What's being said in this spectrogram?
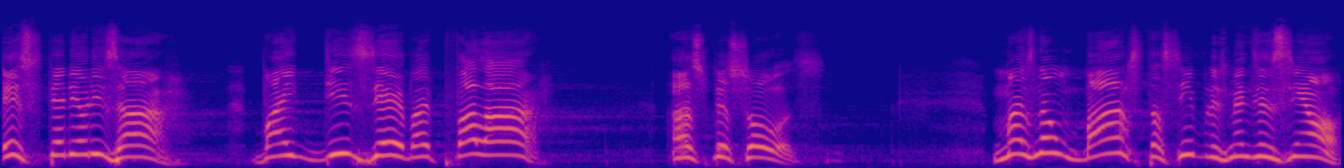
exteriorizar, vai dizer, vai falar às pessoas. Mas não basta simplesmente dizer assim: ó,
